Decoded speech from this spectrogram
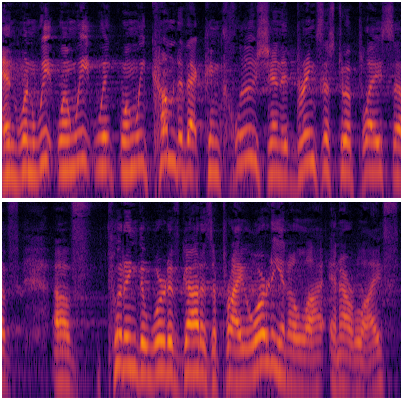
And when we, when, we, when we come to that conclusion, it brings us to a place of, of putting the Word of God as a priority in, a li- in our life,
